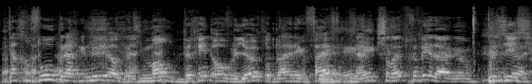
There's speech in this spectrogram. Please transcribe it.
dat gevoel krijg ik nu ook. Dat die man begint over de jeugdopleiding 50%. ik, ik zal het gebit uitdoen. Precies.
